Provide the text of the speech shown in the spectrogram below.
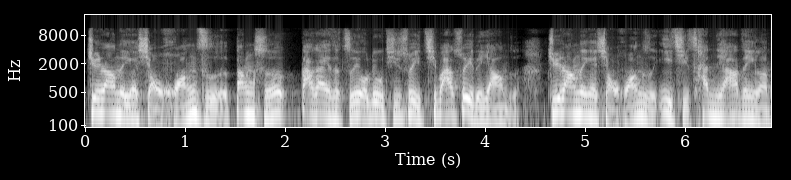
就让那个小皇子，当时大概是只有六七岁、七八岁的样子，就让那个小皇子一起参加这个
